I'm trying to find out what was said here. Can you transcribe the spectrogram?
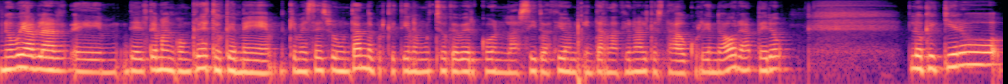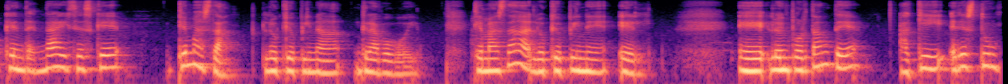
no voy a hablar em, del tema en concreto que me, que me estáis preguntando porque tiene mucho que ver con la situación internacional que está ocurriendo ahora, pero lo que quiero que entendáis es que, ¿qué más da lo que opina Grabovoi? ¿Qué más da lo que opine él? Eh, lo importante aquí eres tú.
